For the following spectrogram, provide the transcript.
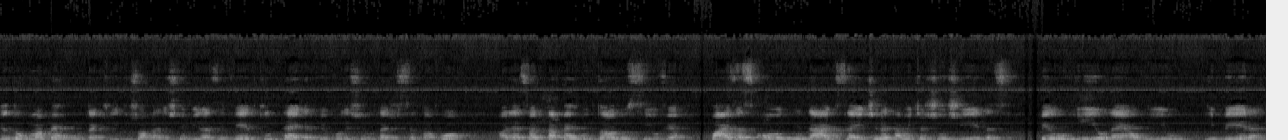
eu estou com uma pergunta aqui do jornalista Emílio Azevedo, que integra aqui o coletivo da Justiça Tambor. Olha só, ele está perguntando, Silvia, quais as comunidades aí diretamente atingidas pelo rio, né, o rio Ribeira?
